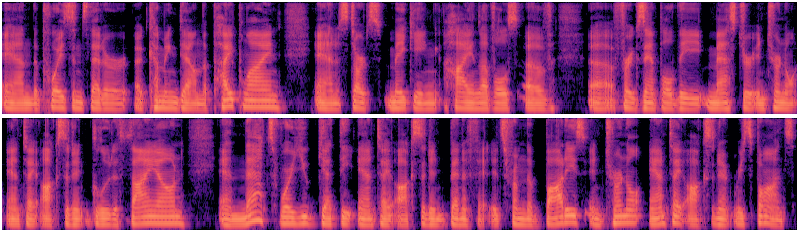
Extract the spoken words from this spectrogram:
and the poisons that are uh, coming down the pipeline, and starts making high levels of uh, for example, the master internal antioxidant glutathione. And that's where you get the antioxidant benefit. It's from the body's internal antioxidant response,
